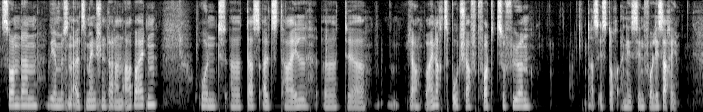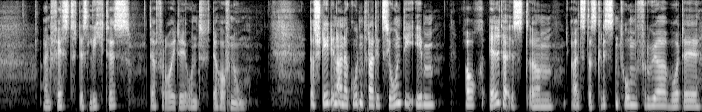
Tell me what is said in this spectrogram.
sondern wir müssen als Menschen daran arbeiten und das als Teil der ja, Weihnachtsbotschaft fortzuführen. Das ist doch eine sinnvolle Sache. Ein Fest des Lichtes, der Freude und der Hoffnung. Das steht in einer guten Tradition, die eben auch älter ist ähm, als das Christentum. Früher wurde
